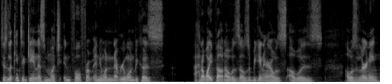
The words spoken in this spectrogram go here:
just looking to gain as much info from anyone and everyone because I had a white belt. I was I was a beginner. I was I was I was learning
